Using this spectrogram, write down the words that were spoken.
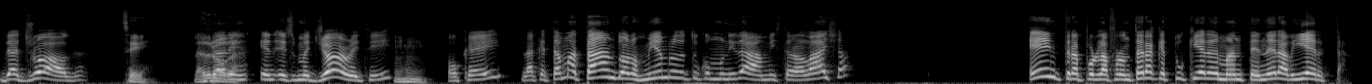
The drug Sí. La that droga. in, in its majority, Ujú. okay? La que está matando a los miembros de tu comunidad, Mr. Elisha, entra por la frontera que tú quieres mantener abierta.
